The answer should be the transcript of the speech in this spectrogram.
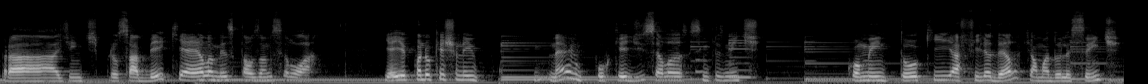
pra gente, pra eu saber que é ela mesma que tá usando o celular. E aí quando eu questionei né, o porquê disso, ela simplesmente comentou que a filha dela, que é uma adolescente,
